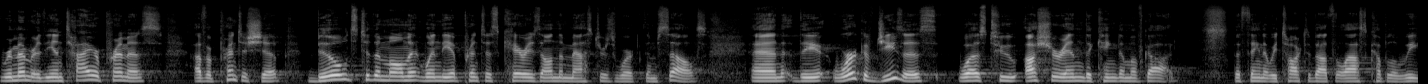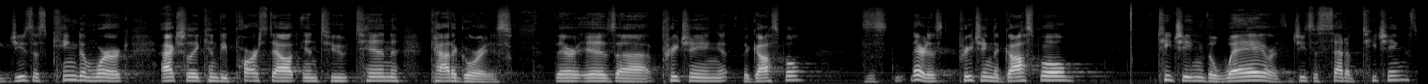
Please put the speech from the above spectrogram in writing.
Remember, the entire premise of apprenticeship builds to the moment when the apprentice carries on the master's work themselves. And the work of Jesus was to usher in the kingdom of God. The thing that we talked about the last couple of weeks. Jesus' kingdom work actually can be parsed out into 10 categories. There is uh, preaching the gospel. Is, there it is preaching the gospel, teaching the way, or Jesus' set of teachings,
